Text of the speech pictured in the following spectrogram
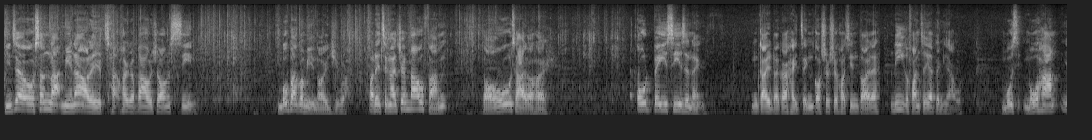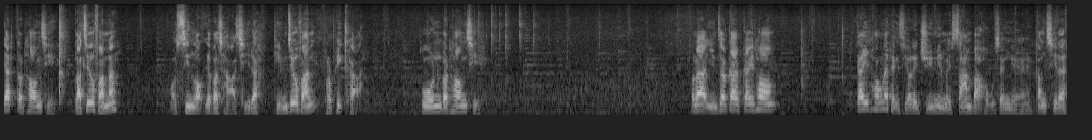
然之後辛辣麵啦，我哋拆開個包裝先，唔好擺個麵落去住喎。我哋淨係將包粉倒晒落去，Old Bay seasoning。咁假如大家係整個雪雪海鮮袋咧，呢個粉就一定有，唔好唔好慳一個湯匙。辣椒粉啦，我先落一個茶匙啦。甜椒粉 paprika 半個湯匙。好啦，然之後加入雞湯。雞湯咧，平時我哋煮麵咪三百毫升嘅，今次咧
